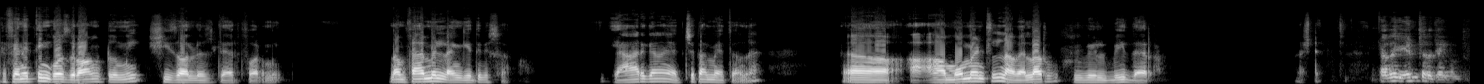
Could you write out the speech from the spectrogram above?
if anything goes wrong to me she is always there for me ನಮ್ಮ ಫ್ಯಾಮಿಲಿ ಹಂಗಿದ್ವಿ ಸರ್ ಯಾರಿಗಾನ ಹೆಚ್ಚು ಕಮ್ಮಿ ಆಯ್ತು ಅಂದ್ರೆ ಆ- ಆ ಮೂಮೆಂಟ್ಲಿ ನಾವೆಲ್ಲರೂ ವಿಲ್ ಬಿ ದೇರ್ ಅಷ್ಟೇ. ಅದೇ ಹೇಳ್ತಿರೋದು ಏನಂತ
